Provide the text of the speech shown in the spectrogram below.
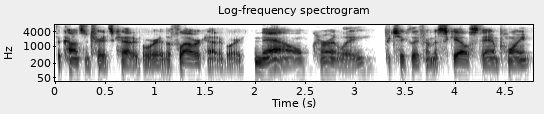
the concentrates category or the flower category. Now, currently, particularly from a scale standpoint,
